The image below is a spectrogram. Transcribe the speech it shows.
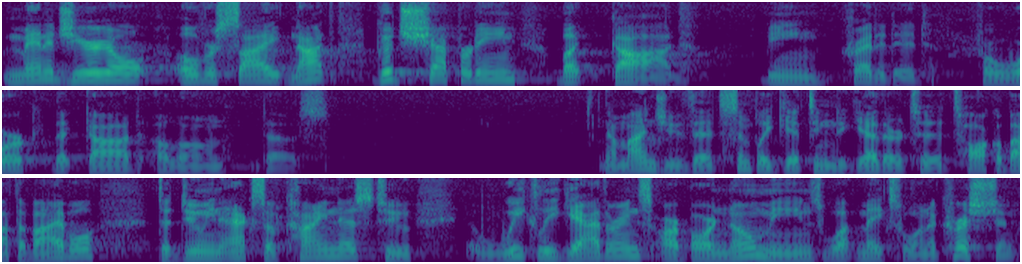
managerial oversight, not good shepherding, but God being credited for work that God alone does. Now, mind you, that simply getting together to talk about the Bible, to doing acts of kindness, to weekly gatherings are by no means what makes one a Christian.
